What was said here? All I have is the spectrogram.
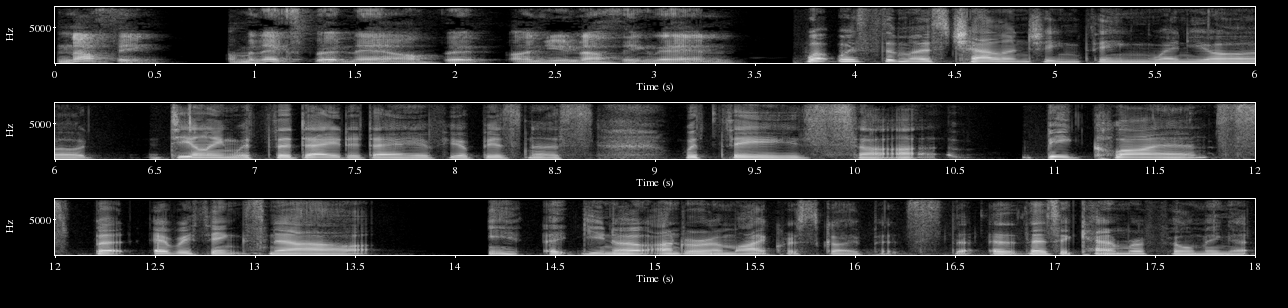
Nothing. I'm an expert now, but I knew nothing then. What was the most challenging thing when you're dealing with the day to day of your business with these uh, big clients, but everything's now uh, you know, under a microscope. It's uh, there's a camera filming it.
